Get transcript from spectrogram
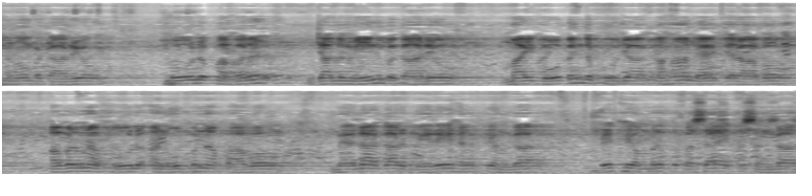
ਥਨੋਂ ਬਟਾਰਿਓ ਫੂਲ ਭਵਰ, ਜਲ ਮੀਨ ਬਗਾਰਿਓ, ਮਾਈ ਗੋਬਿੰਦ ਪੂਜਾ ਕਹਾਂ ਲੈ ਚਰਾਵੋ, ਅਵਰ ਨਾ ਫੂਲ ਅਨੂਪ ਨਾ ਪਾਵੋ, ਮੈਲਾ ਕਰ ਮੇਰੇ ਹੈ ਪਿੰਗਾ ਵਿਖ ਅੰਮ੍ਰਿਤ ਬਸੈ ਇਕ ਸੰਗਾ,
